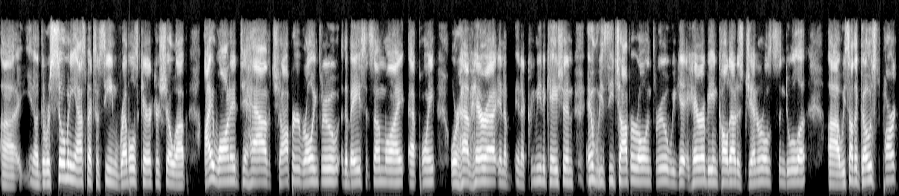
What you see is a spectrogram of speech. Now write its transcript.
Uh, you know, there were so many aspects of seeing Rebels characters show up. I wanted to have Chopper rolling through the base at some point, at point, or have Hera in a in a communication, and we see Chopper rolling through. We get Hera being called out as General Syndulla. Uh, we saw the ghost parked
